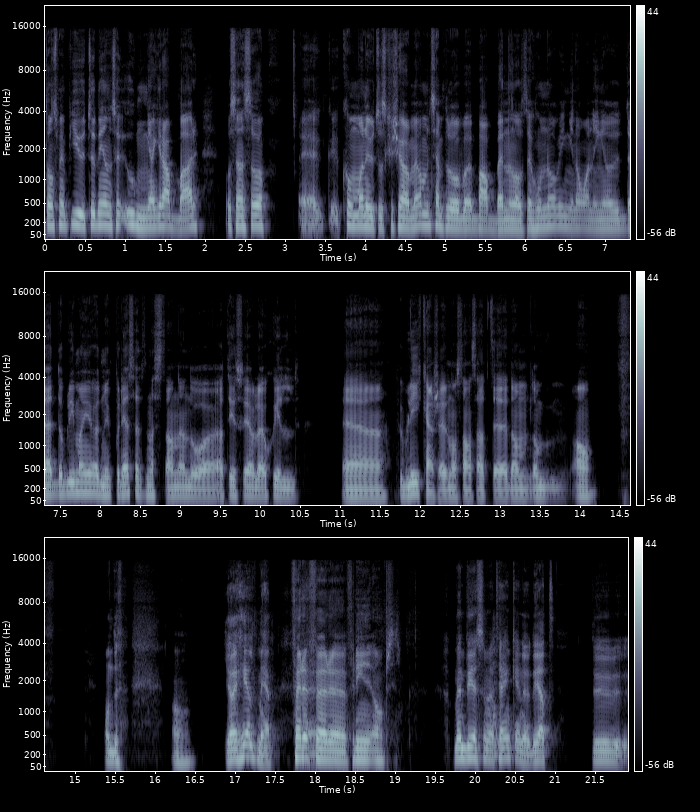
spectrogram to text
de som är på YouTube är så unga grabbar. Och sen så eh, kommer man ut och ska köra med, ja, men till exempel då Babben eller något, så hon har ingen aning. Och där, då blir man ju ödmjuk på det sättet nästan ändå. Att det är så jävla skild eh, publik kanske. Någonstans att eh, de, de, ja. Om du, ja. Jag är helt med. För, Eh. för, för, för din, ja, precis. Men det som jag tänker nu, det är att du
